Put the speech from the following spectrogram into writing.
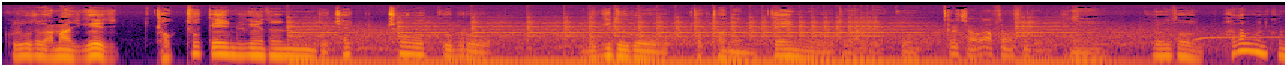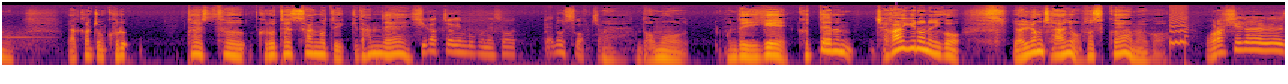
그리고서 아마 이게 격투 게임 중에서는 이제 최초급으로 무기 들고 격투하는 게임으로도 알고 있고 그렇죠. 앞서 말씀드린. 네. 그래서 하다 보니까 뭐 약간 좀 그로 테스트 그로테스한 것도 있기도 한데 시각적인 부분에서 빼놓을 수가 없죠. 네, 너무 근데 이게 그때는 제가 알기로는 이거 연령 제한이 없었을 거예요 아마 이거 오락실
